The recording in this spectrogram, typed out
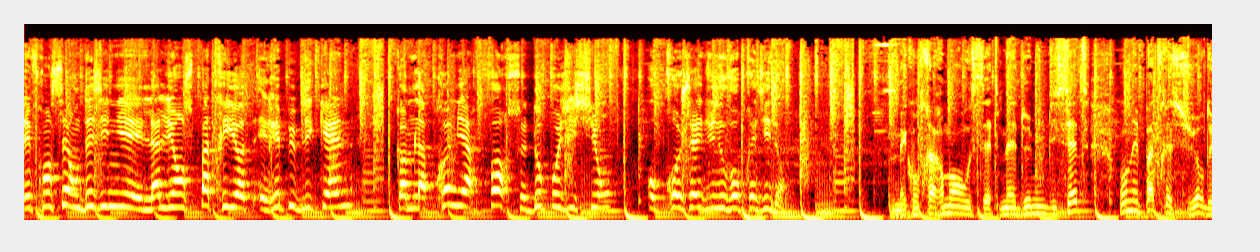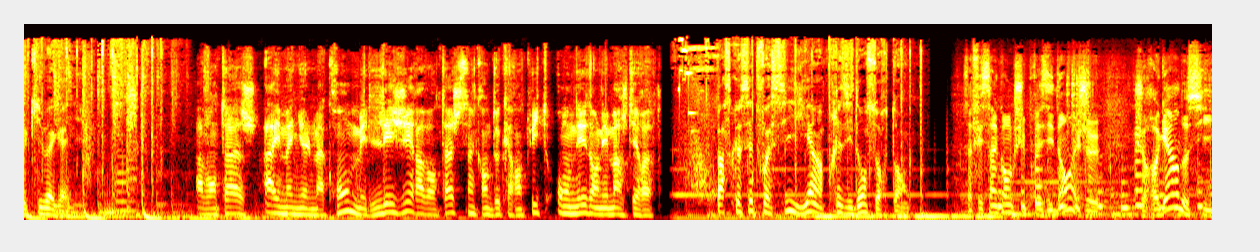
Les Français ont désigné l'Alliance patriote et républicaine comme la première force d'opposition au projet du nouveau président. Mais contrairement au 7 mai 2017, on n'est pas très sûr de qui va gagner. Avantage à Emmanuel Macron, mais léger avantage 52-48, on est dans les marges d'erreur. Parce que cette fois-ci, il y a un président sortant. Ça fait 5 ans que je suis président et je, je regarde aussi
